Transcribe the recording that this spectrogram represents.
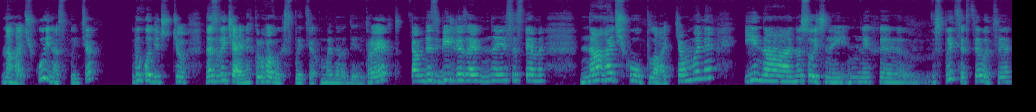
на гачку і на спицях. Виходить, що на звичайних кругових спицях у мене один проєкт, там, де збір в'язальної системи. На гачку плаття в мене, і на носочних е, спицях це оце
